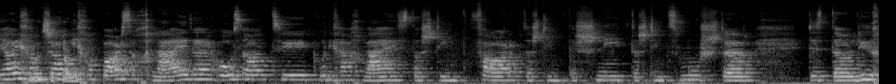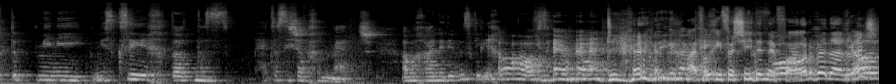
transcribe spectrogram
Ja, ich habe schon ich habe ein paar so Kleider, Hosenanzüge, wo ich einfach weiss, da stimmt die Farbe, da stimmt der Schnitt, da stimmt das Muster, das, da leuchtet meine, mein Gesicht, da, das, mhm das ist einfach ein Match. Aber man kann nicht immer das Gleiche anhaben. einfach in verschiedenen Farben. Dann, ja, das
